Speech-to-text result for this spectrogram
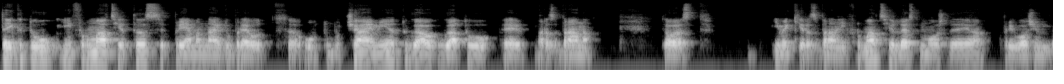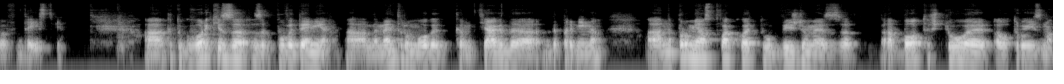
тъй като информацията се приема най-добре от, от обучаемия тогава, когато е разбрана. Тоест, имайки разбрана информация, лесно може да я приложим в действие. А, като говоряки за, за поведение а, на ментора, мога към тях да, да премина. А, на първо място това, което виждаме за работещо е алтруизма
